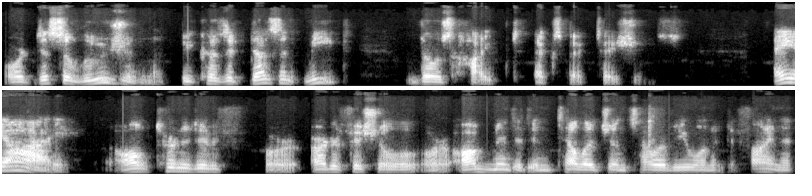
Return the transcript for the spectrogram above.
or disillusionment because it doesn't meet those hyped expectations. AI, alternative or artificial or augmented intelligence, however you want to define it,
